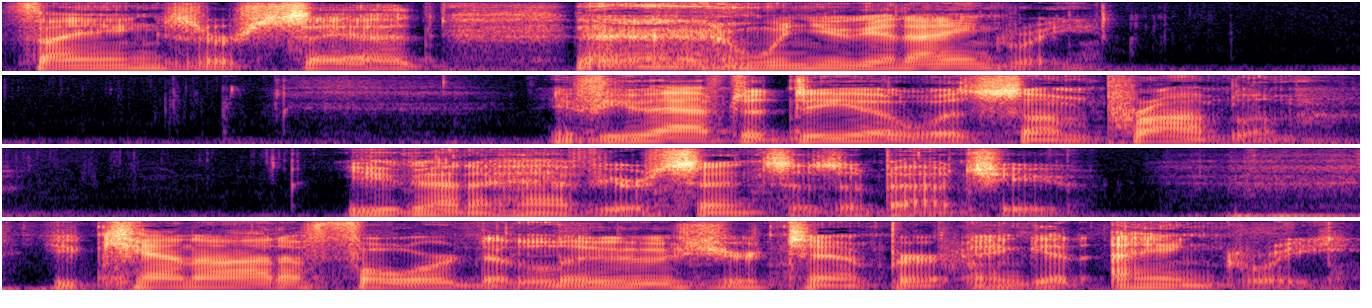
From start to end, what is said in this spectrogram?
things are said when you get angry. If you have to deal with some problem, you got to have your senses about you. You cannot afford to lose your temper and get angry.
